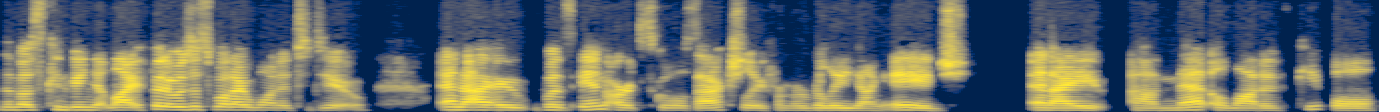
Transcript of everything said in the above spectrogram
the most convenient life but it was just what i wanted to do. And i was in art schools actually from a really young age and i uh, met a lot of people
